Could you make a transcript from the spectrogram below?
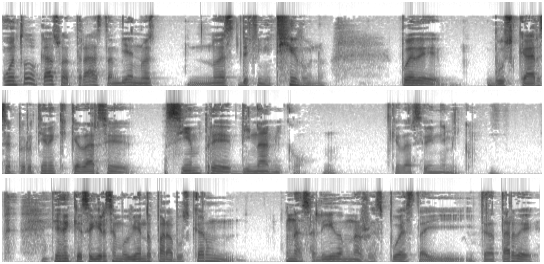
O en todo caso atrás también, no es, no es definitivo, ¿no? Puede buscarse, pero tiene que quedarse siempre dinámico, ¿no? quedarse dinámico. tiene que seguirse moviendo para buscar un, una salida, una respuesta y tratar de,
